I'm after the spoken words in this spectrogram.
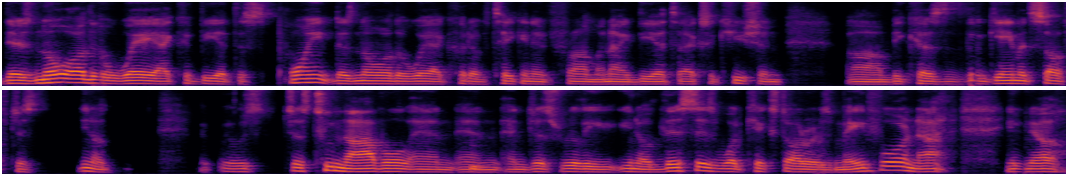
there's no other way I could be at this point. There's no other way I could have taken it from an idea to execution um, because the game itself just, you know, it was just too novel and and and just really you know this is what kickstarter is made for not you know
